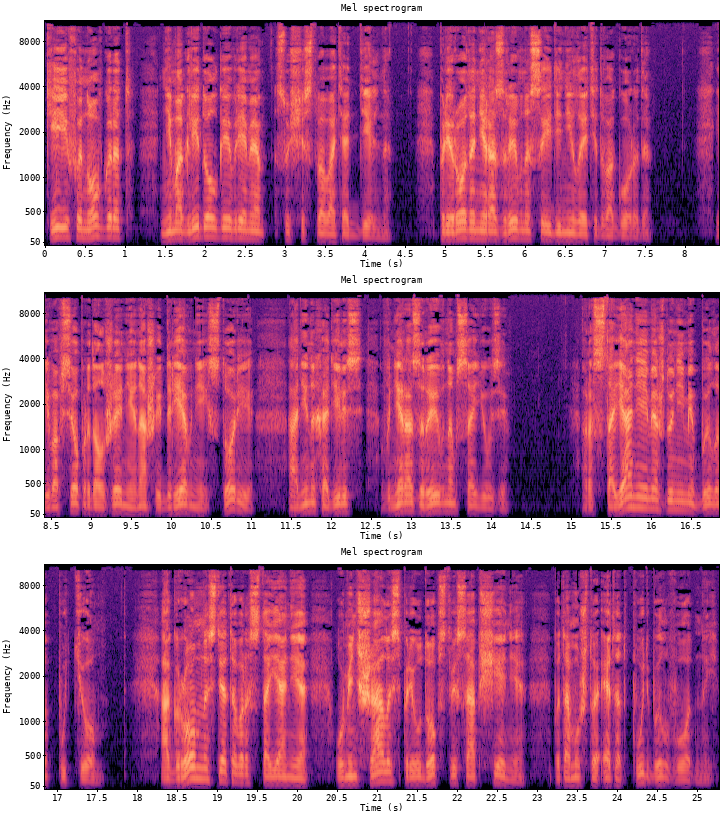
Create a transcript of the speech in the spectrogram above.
Киев и Новгород не могли долгое время существовать отдельно. Природа неразрывно соединила эти два города. И во все продолжение нашей древней истории они находились в неразрывном союзе. Расстояние между ними было путем. Огромность этого расстояния уменьшалась при удобстве сообщения, потому что этот путь был водный.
